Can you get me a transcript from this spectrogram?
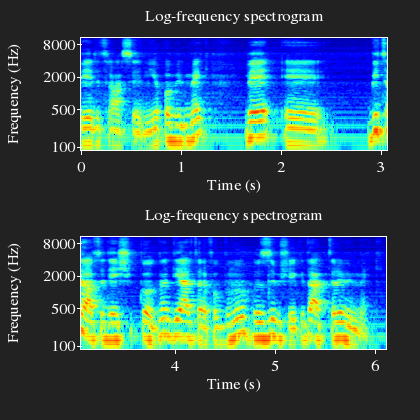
veri transferini yapabilmek ve e, bir tarafta değişiklik olduğunda diğer tarafa bunu hızlı bir şekilde aktarabilmek.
